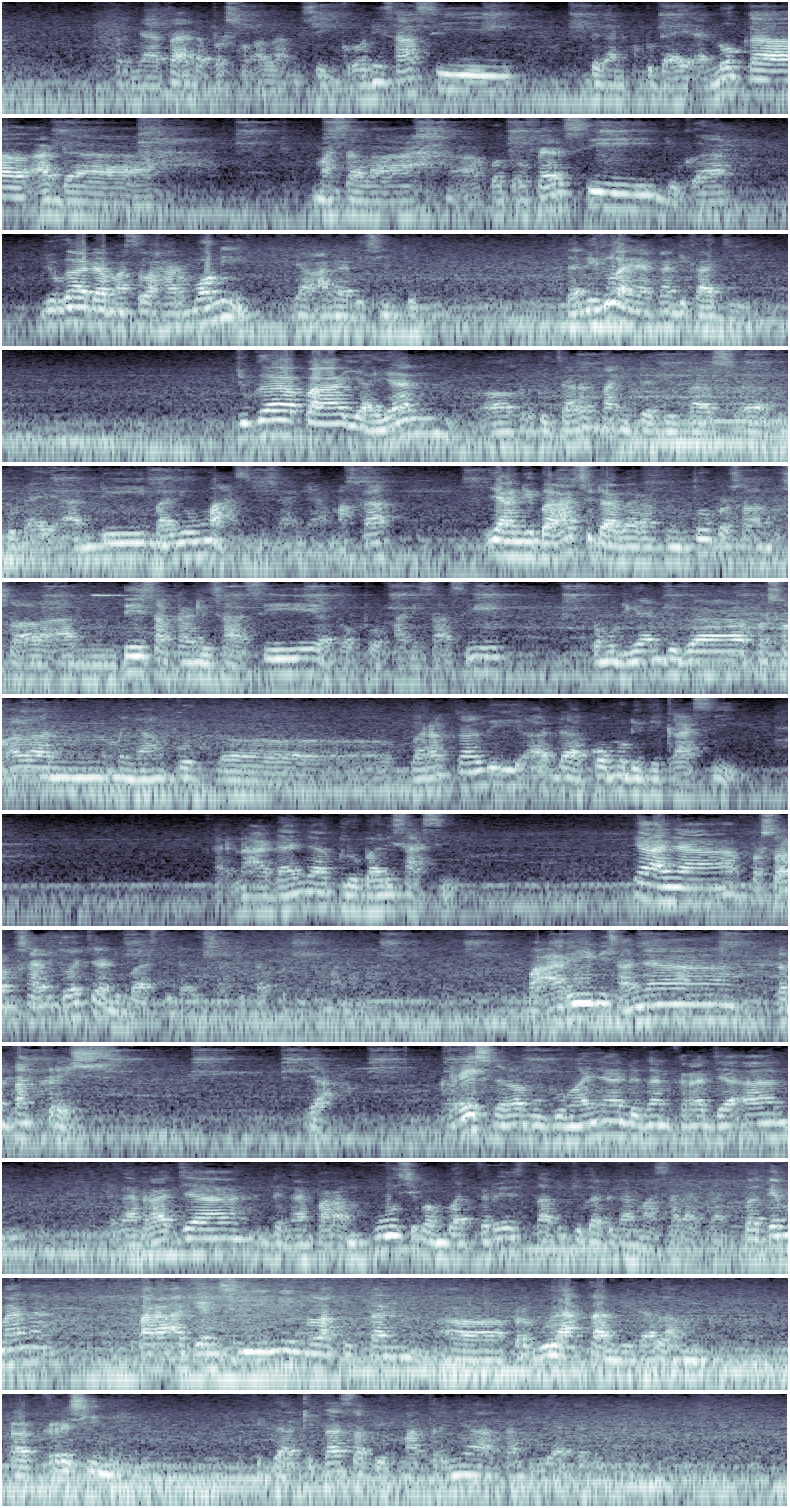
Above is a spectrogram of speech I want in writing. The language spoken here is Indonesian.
Ternyata ada persoalan sinkronisasi dengan kebudayaan lokal, ada masalah uh, kontroversi juga juga ada masalah harmoni yang ada di situ. Dan itulah yang akan dikaji juga Pak Yayan uh, berbicara tentang identitas uh, kebudayaan di Banyumas misalnya. Maka yang dibahas sudah barang tentu persoalan-persoalan desakralisasi atau profanisasi kemudian juga persoalan menyangkut uh, barangkali ada komodifikasi. Karena adanya globalisasi. Ya hanya persoalan-persoalan itu aja yang dibahas tidak usah kita pergi ke mana-mana. Pak Ari misalnya tentang kris ya keris dalam hubungannya dengan kerajaan dengan raja dengan para empu si pembuat keris tapi juga dengan masyarakat. Bagaimana para agensi ini melakukan uh, pergulatan di dalam uh, keris ini? Jika kita subjek materinya akan dilihat dari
